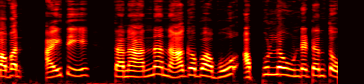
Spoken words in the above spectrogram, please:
పవన్. అయితే తన అన్న నాగబాబు అప్పుల్లో ఉండటంతో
